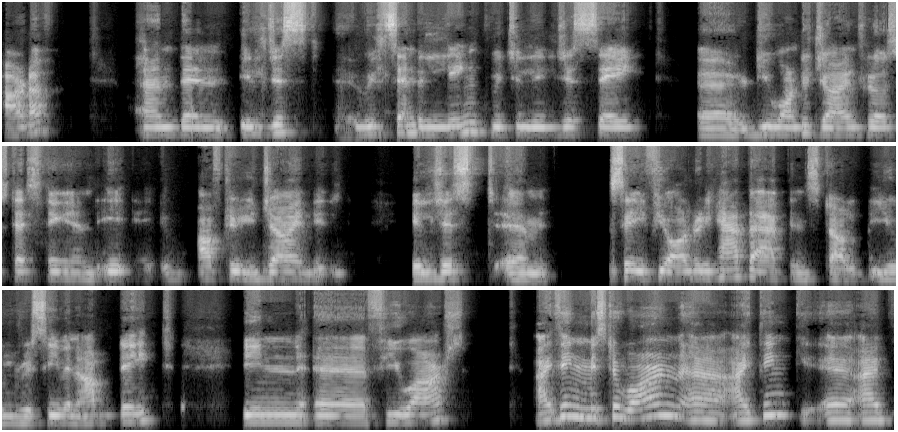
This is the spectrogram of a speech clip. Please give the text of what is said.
part of, and then it'll just we'll send a link which will just say, uh, "Do you want to join close testing?" And it, it- after you join, it, it'll just um, say if you already have the app installed, you'll receive an update in a few hours. I think, Mr. Warren, uh, I think uh, I've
